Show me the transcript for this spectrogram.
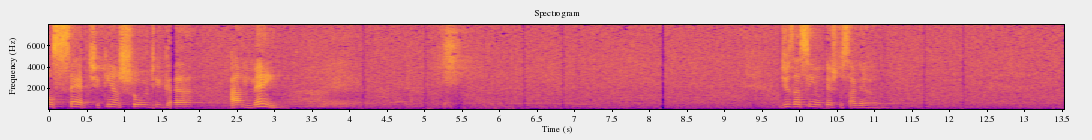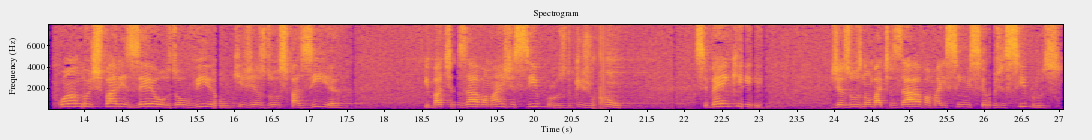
ao 7, quem achou, diga amém. Diz assim o texto sagrado. Quando os fariseus ouviram que Jesus fazia e batizava mais discípulos do que João, se bem que Jesus não batizava, mas sim os seus discípulos,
